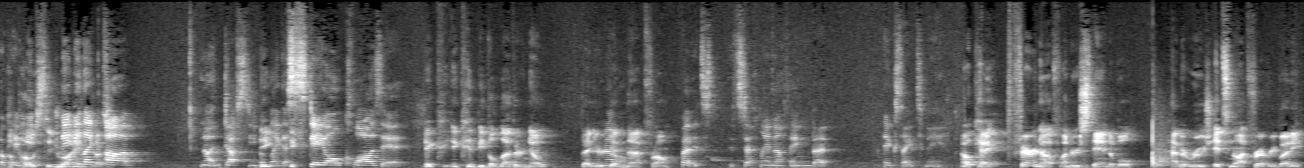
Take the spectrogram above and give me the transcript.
Okay, opposed may- to dry maybe like dusty. uh, not dusty, but It- like a it- stale closet. It, it could be the leather note that you're know. getting that from. But it's it's definitely nothing that excites me. Okay, fair enough, understandable. Habit Rouge, it's not for everybody.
